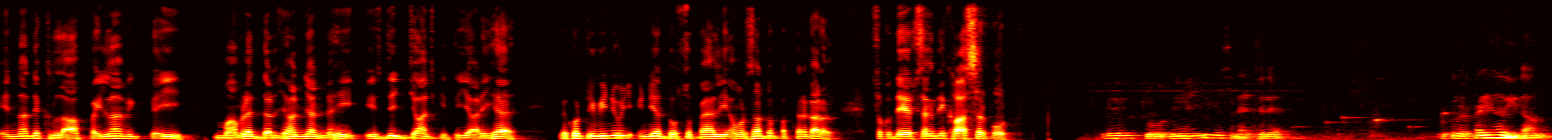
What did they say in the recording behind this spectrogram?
ਇਹਨਾਂ ਦੇ ਖਿਲਾਫ ਪਹਿਲਾਂ ਵੀ ਕਈ ਮਾਮਲੇ ਦਰਜ ਹਨ ਜਾਂ ਨਹੀਂ। ਇਸ ਦੀ ਜਾਂਚ ਕੀਤੀ ਜਾ ਰਹੀ ਹੈ। ਵੇਖੋ ਟੀਵੀ ਨਿਊਜ਼ ਇੰਡੀਆ 265 ਲਈ ਅੰਮ੍ਰਿਤਸਰ ਤੋਂ ਪੱਤਰਕਾਰ ਸੁਖਦੇਵ ਸਿੰਘ ਦੀ ਖਾਸ ਰਿਪੋਰਟ। ਇਹ ਚੋਰ ਨਹੀਂ ਹੈ ਜੀ, ਇਹ ਸਨੈਚਰ ਹੈ। ਇੱਕ ਲੜਕਾ ਹੀ ਹਰੀ ਰਾਮ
